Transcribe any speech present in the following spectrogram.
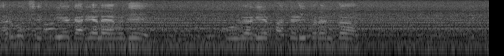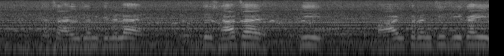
सर्व क्षेत्रीय कार्यालयामध्ये भूविभागीय पातळीपर्यंत त्याचं आयोजन केलेलं आहे. उद्देश हाच आहे की महावितरणची जी काही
